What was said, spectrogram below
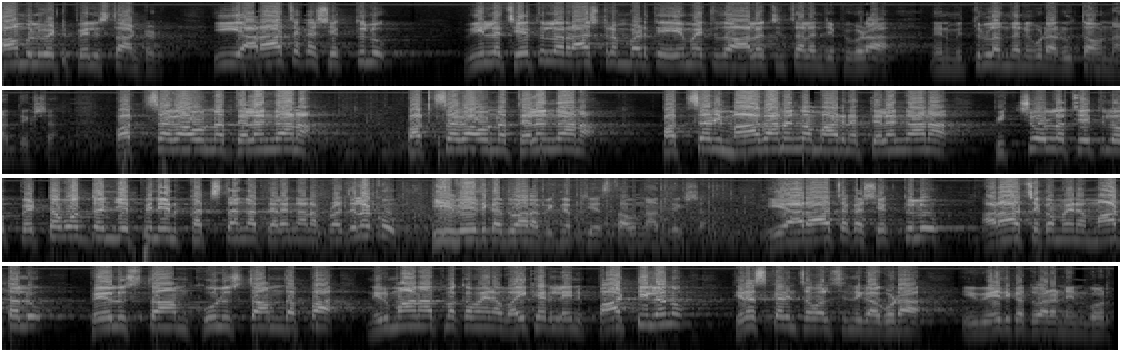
బాంబులు పెట్టి పేలుస్తా అంటాడు. ఈ అరాచక శక్తులు వీళ్ళ చేతుల్లో రాష్ట్రం పడితే ఏమవుతుందో ఆలోచించాలని చెప్పి కూడా నేను మిత్రులందరినీ కూడా అడుగుతా ఉన్నా అధ్యక్ష. పచ్చగా ఉన్న తెలంగాణ పచ్చగా ఉన్న తెలంగాణ పచ్చని మాగాణంగా మారిన తెలంగాణ పిచ్చోళ్ళ చేతిలో పెట్టవద్దని చెప్పి నేను ఖచ్చితంగా తెలంగాణ ప్రజలకు ఈ వేదిక ద్వారా విజ్ఞప్తి చేస్తా ఉన్నా అధ్యక్ష. ఈ అరాచక శక్తులు అరాచకమైన మాటలు పేలుస్తాం కూలుస్తాం తప్ప నిర్మాణాత్మకమైన వైఖరి లేని పార్టీలను తిరస్కరించవలసిందిగా కూడా ఈ వేదిక ద్వారా నేను కోరుతాను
